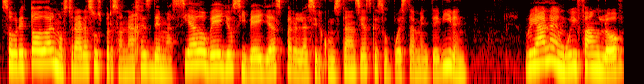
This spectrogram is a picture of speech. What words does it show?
sobre todo al mostrar a sus personajes demasiado bellos y bellas para las circunstancias que supuestamente viven. Rihanna en We Found Love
